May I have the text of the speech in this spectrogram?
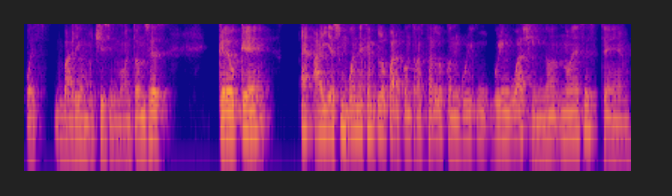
pues varió muchísimo. Entonces, creo que ahí es un buen ejemplo para contrastarlo con greenwashing, ¿no? No es este...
